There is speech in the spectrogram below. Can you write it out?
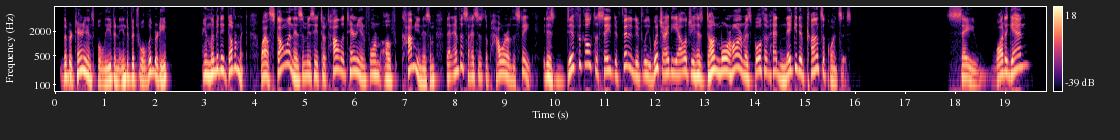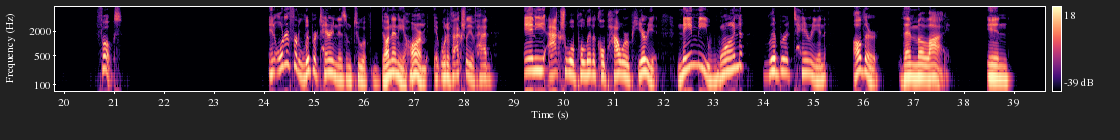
libertarians believe in individual liberty and limited government, while Stalinism is a totalitarian form of communism that emphasizes the power of the state. It is difficult to say definitively which ideology has done more harm, as both have had negative consequences. Say what again? Folks, in order for libertarianism to have done any harm, it would have actually have had any actual political power, period. Name me one libertarian other than Milei in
